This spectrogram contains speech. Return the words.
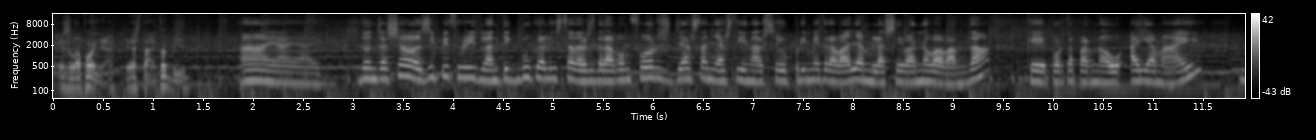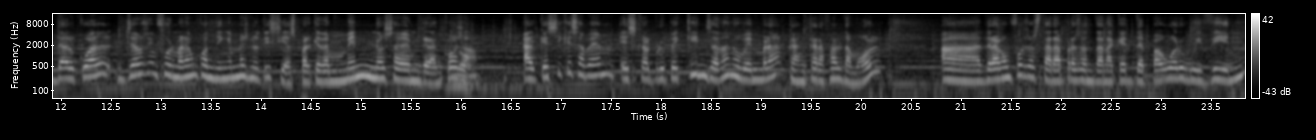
és, és la polla, ja està, tot dit. Ai, ai, ai. Doncs això, Zippy Reed, l'antic vocalista dels Dragon Force, ja està enllestint el seu primer treball amb la seva nova banda, que porta per nou I Am I, del qual ja us informarem quan tinguem més notícies, perquè de moment no sabem gran cosa. No. El que sí que sabem és que el proper 15 de novembre, que encara falta molt, eh, Dragon Force estarà presentant aquest The Power Within,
